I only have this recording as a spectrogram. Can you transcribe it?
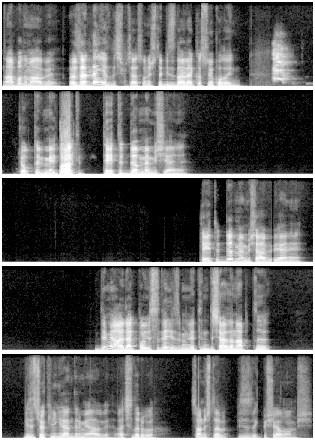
Ne yapalım abi? Özelden yazışmışlar. Sonuçta bizle alakası yok olayın. Çok da bir Lan! tehdit, tehdit dönmemiş yani. Tehdit dönmemiş abi yani. Değil mi? Ahlak polisi değiliz. Milletin dışarıda ne yaptığı bizi çok ilgilendirmiyor abi. Açılır bu. Sonuçta bizlik bir şey olmamış.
